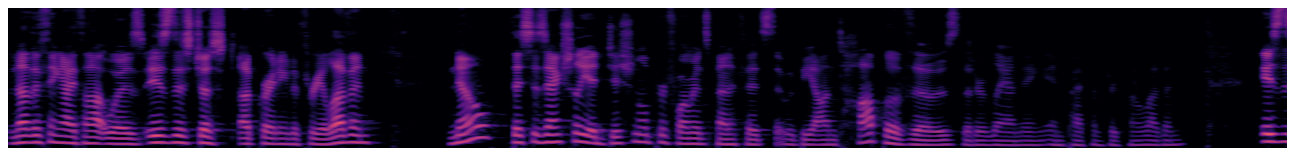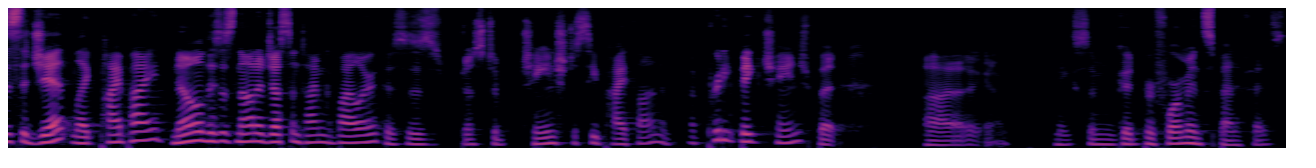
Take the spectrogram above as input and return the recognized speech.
another thing I thought was, is this just upgrading to 311? No, this is actually additional performance benefits that would be on top of those that are landing in Python 3.11. Is this a JIT like PyPy? No, this is not a just-in-time compiler. This is just a change to C Python, a pretty big change, but uh, you know, makes some good performance benefits.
